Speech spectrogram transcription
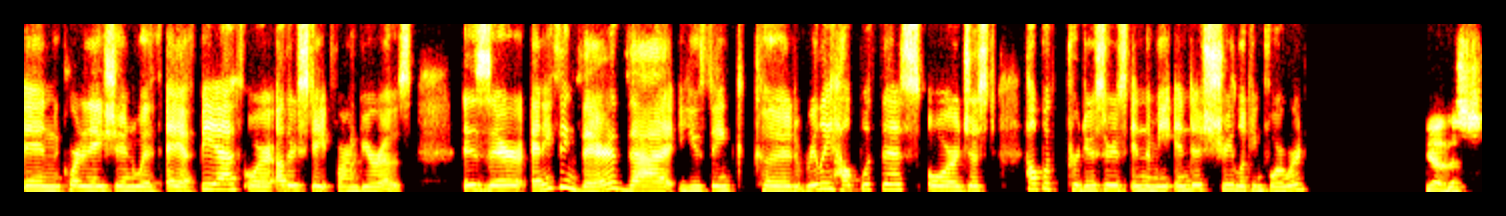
in coordination with AFBF or other state farm bureaus. Is there anything there that you think could really help with this or just help with producers in the meat industry looking forward? Yeah, this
